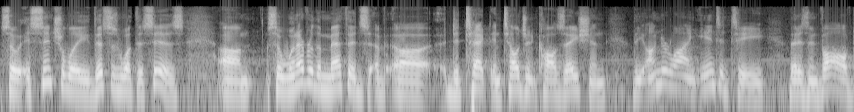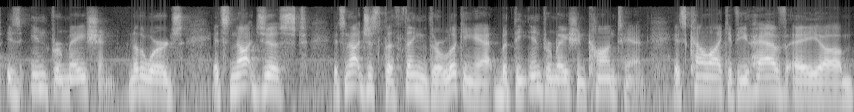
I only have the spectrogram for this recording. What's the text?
so essentially, this is what this is. Um, so, whenever the methods of, uh, detect intelligent causation, the underlying entity that is involved is information. In other words, it's not just it's not just the thing that they're looking at, but the information content. It's kind of like if you have a um,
